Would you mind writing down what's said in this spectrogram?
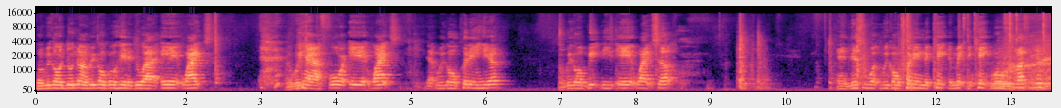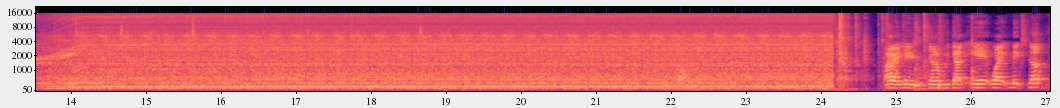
What we're gonna do now, we're gonna go ahead and do our egg whites. And we have four egg whites that we're gonna put in here. And we're gonna beat these egg whites up. And this is what we're gonna put in the cake to make the cake more fluffier. All right, ladies and gentlemen, we got the egg white mixed up.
